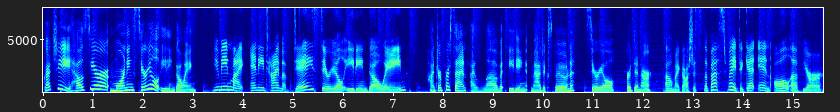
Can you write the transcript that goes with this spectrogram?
Gretchy, how's your morning cereal eating going? You mean my any time of day cereal eating going? 100%. I love eating Magic Spoon cereal for dinner. Oh my gosh, it's the best way to get in all of your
